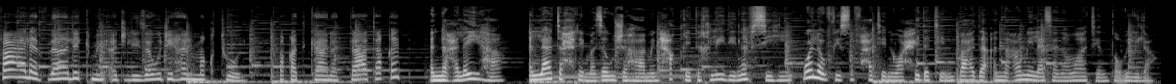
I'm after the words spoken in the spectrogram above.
فعلت ذلك من أجل زوجها المقتول فقد كانت تعتقد أن عليها أن لا تحرم زوجها من حق تخليد نفسه ولو في صفحة واحدة بعد أن عمل سنوات طويلة.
